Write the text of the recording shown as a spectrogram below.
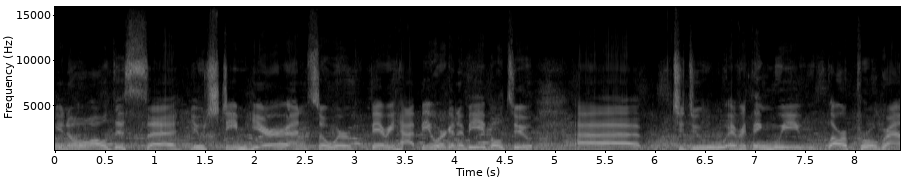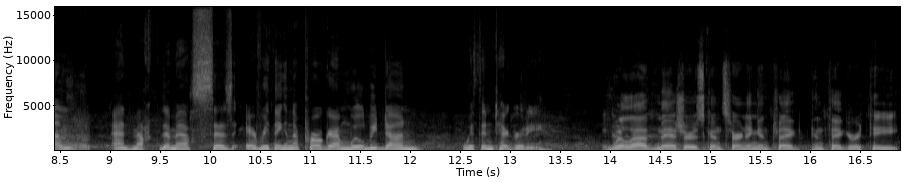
you know, all this uh, huge team here, and so we're very happy. We're going to be able to uh, to do everything we our program. And Marc Demers says everything in the program will be done with integrity. We'll have measures concerning integ integrity,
